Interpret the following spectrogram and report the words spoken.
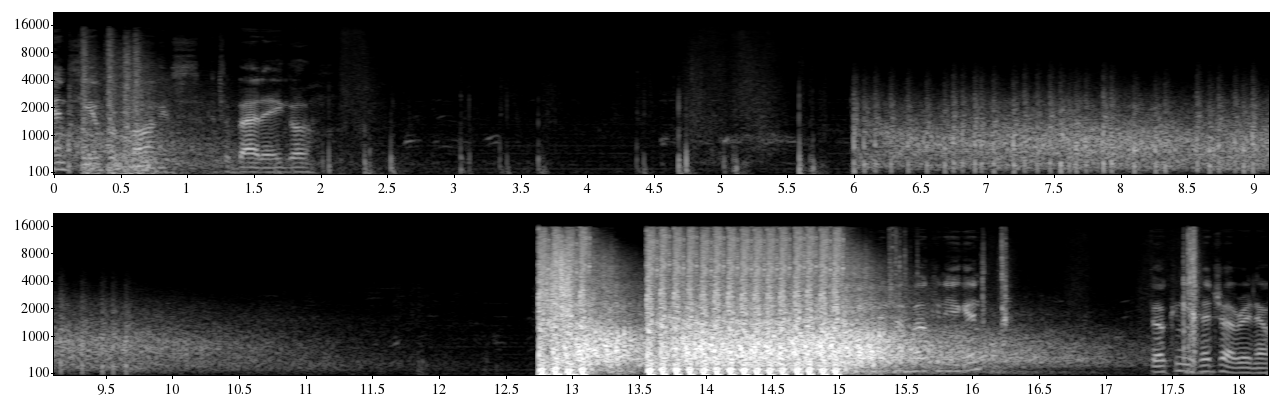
Can't see him from long. It's it's a bad angle. Balcony again. Balcony's headshot right now.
